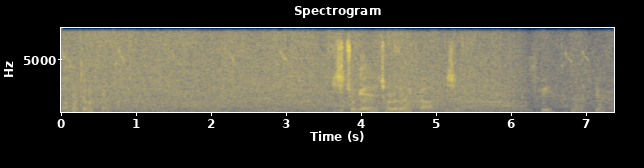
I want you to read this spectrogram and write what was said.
좀 버텨볼게요. 이지 쪽에 쳐들어오니까 이지. 수비 있습니다.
